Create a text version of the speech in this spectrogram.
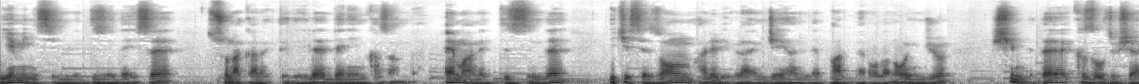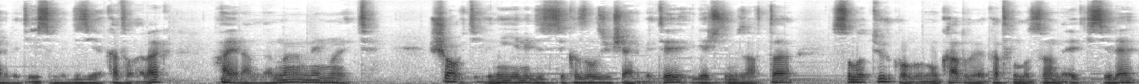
Yemin isimli dizide ise Suna karakteriyle deneyim kazandı. Emanet dizisinde iki sezon Halil İbrahim Ceyhan ile partner olan oyuncu şimdi de Kızılcık Şerbeti isimli diziye katılarak hayranlarını memnun etti. Show TV'nin yeni dizisi Kızılcık Şerbeti geçtiğimiz hafta Sıla Türkoğlu'nun kadroya katılmasının da etkisiyle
